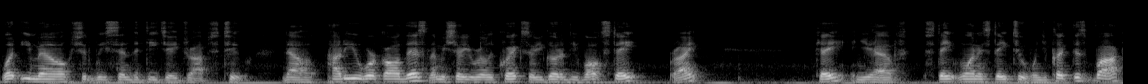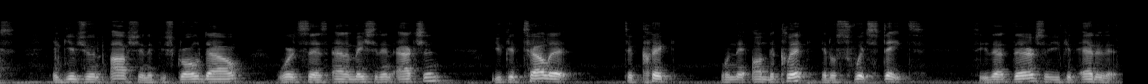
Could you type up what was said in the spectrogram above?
what email should we send the DJ drops to? Now, how do you work all this? Let me show you really quick. So you go to default state, right? Okay, and you have state one and state two. When you click this box, it gives you an option. If you scroll down where it says animation in action, you could tell it to click when they on the click, it'll switch states. See that there? So you can edit it.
